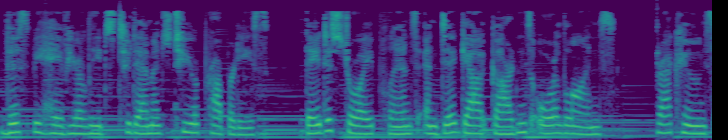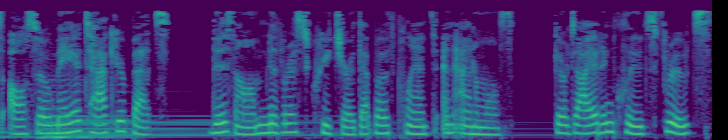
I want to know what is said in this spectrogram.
This behavior leads to damage to your properties. They destroy plants and dig out gardens or lawns. Raccoons also may attack your pets. This omnivorous creature that both plants and animals. Their diet includes fruits,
